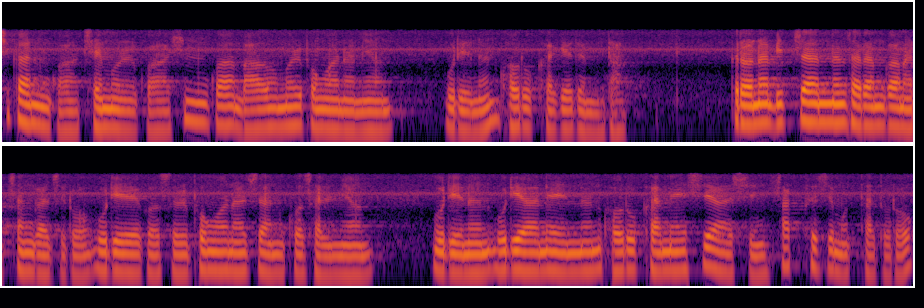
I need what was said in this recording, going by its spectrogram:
시간과 재물과 힘과 마음을 봉헌하면 우리는 거룩하게 됩니다. 그러나 믿지 않는 사람과 마찬가지로 우리의 것을 봉헌하지 않고 살면 우리는 우리 안에 있는 거룩함의 씨앗이 싹트지 못하도록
